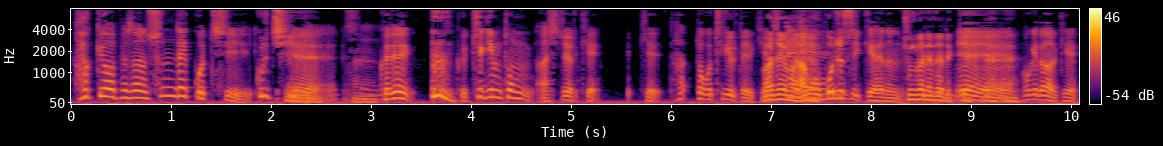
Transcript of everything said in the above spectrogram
학교 앞에서는 순대꼬치. 그렇지. 예. 네. 근데 그 튀김통 아시죠? 이렇게 이렇게 핫도그 튀길 때 이렇게 맞아요, 나무 맞아요. 꽂을 수 있게 하는 중간에다 이렇게 예, 예. 네. 거기다가 이렇게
